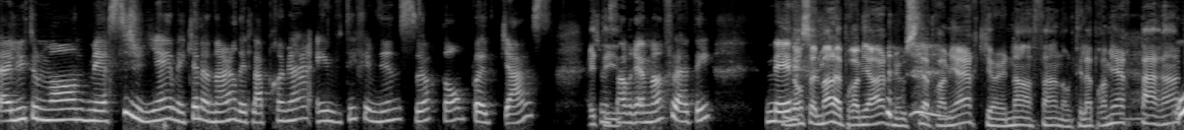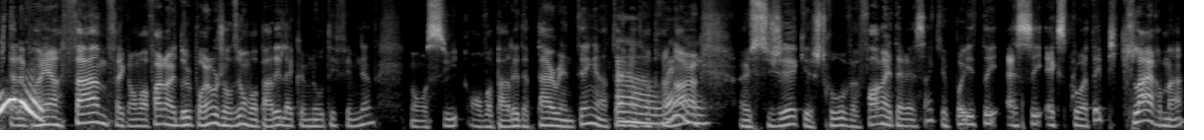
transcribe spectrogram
Salut tout le monde. Merci Julien, mais quel honneur d'être la première invitée féminine sur ton podcast. je me sens vraiment flattée. Mais... non seulement la première, mais aussi la première qui a un enfant. Donc, tu es la première parent, puis tu es la première femme. Fait qu'on va faire un deux pour un. Aujourd'hui, on va parler de la communauté féminine, mais aussi, on va parler de parenting en tant ah, qu'entrepreneur. Un sujet que je trouve fort intéressant, qui n'a pas été assez exploité. Puis clairement,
